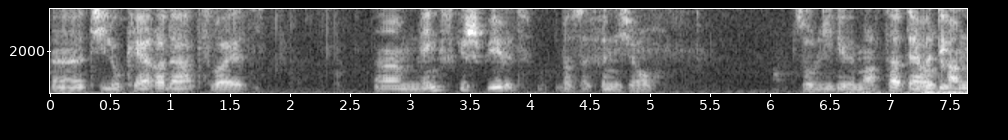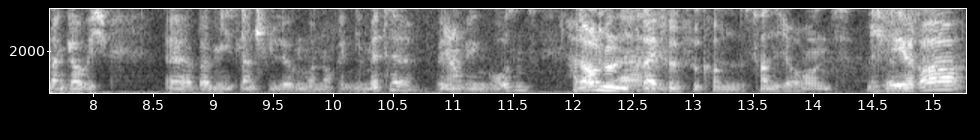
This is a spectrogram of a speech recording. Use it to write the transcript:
äh, Tilo Kehrer, der hat zwar jetzt ähm, links gespielt, was er finde ich auch solide gemacht hat. Der kam dann, glaube ich, äh, beim Island-Spiel irgendwann noch in die Mitte, wegen, ja. wegen Gosens. Hat auch nur eine ähm, 3-5 bekommen, das fand ich auch. Und Kehra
